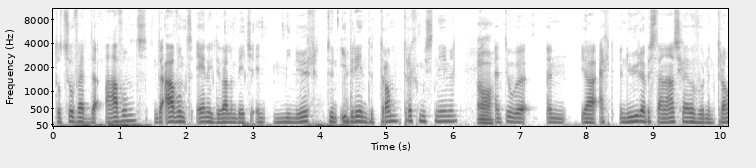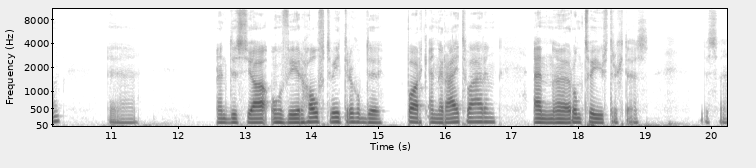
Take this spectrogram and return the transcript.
tot zover de avond. De avond eindigde wel een beetje in mineur toen iedereen de tram terug moest nemen. Oh, En toen we een, ja, echt een uur hebben staan aanschuiven voor een tram. eh, en dus ja, ongeveer half twee terug op de park en ride waren. En eh, rond twee uur terug thuis. Dus eh,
